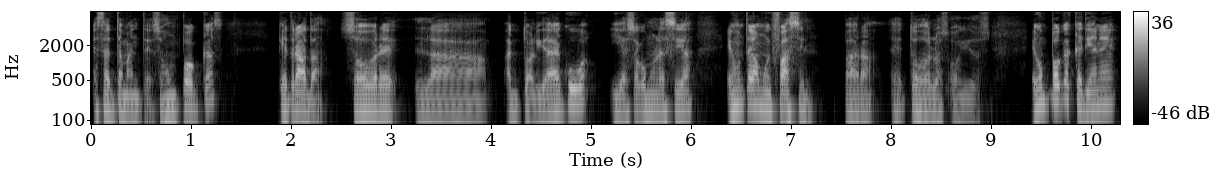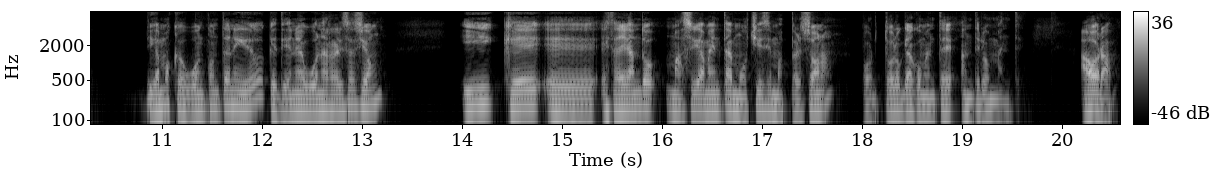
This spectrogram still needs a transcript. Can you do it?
exactamente eso. Es un podcast que trata sobre la actualidad de Cuba y eso, como les decía, es un tema muy fácil para eh, todos los oídos. Es un podcast que tiene, digamos que buen contenido, que tiene buena realización y que eh, está llegando masivamente a muchísimas personas por todo lo que comenté anteriormente. Ahora,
